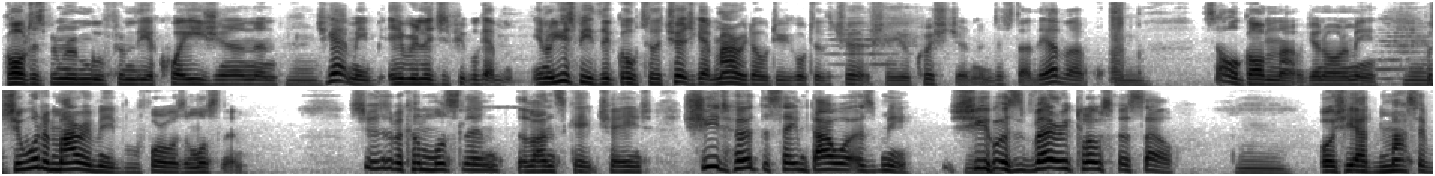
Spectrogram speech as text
God has been removed from the equation. And do you get me? Irreligious people get, you know, used to be to go to the church, get married. Oh, do you go to the church? Are you a Christian? And this, that, the other. It's all gone now. Do you know what I mean? But she would have married me before I was a Muslim. As soon as I become Muslim, the landscape changed. She'd heard the same dawah as me. She was very close herself. Mm. But she had massive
